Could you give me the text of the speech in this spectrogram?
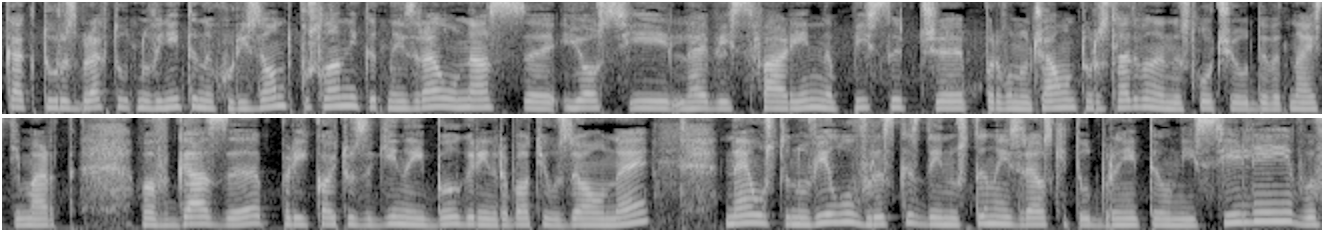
Както разбрахте от новините на Хоризонт, посланникът на Израел у нас Йоси Леви Сфари написа, че първоначалното разследване на случая от 19 март в Газа, при който загина и българин работил за ООН, не е установило връзка с дейността на израелските отбранителни сили в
